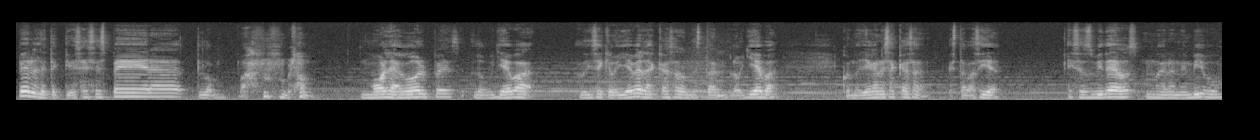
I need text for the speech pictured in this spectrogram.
Pero el detective se desespera, lo, lo mole a golpes, lo lleva, lo dice que lo lleve a la casa donde están, lo lleva. Cuando llegan a esa casa, está vacía. Esos videos no eran en vivo,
